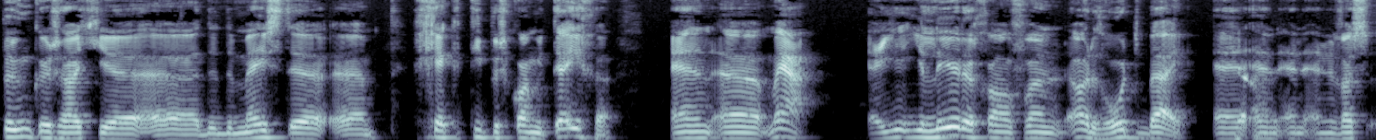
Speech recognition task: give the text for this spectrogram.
punkers had je. eh, de, de meeste gekke types kwam je tegen. En, maar ja, je, je leerde gewoon van, oh, dat hoort erbij. En, en, en, en het was,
